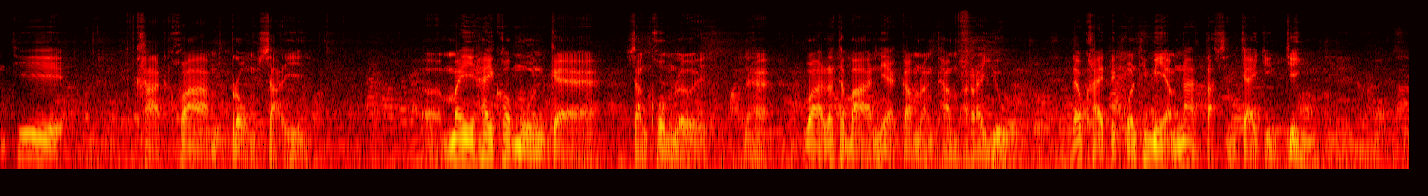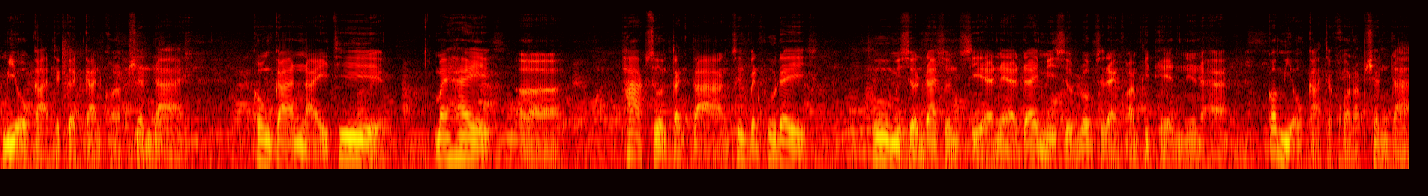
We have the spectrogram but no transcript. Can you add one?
การที่ขาดความโปร่งใสไม่ให้ข้อมูลแก่สังคมเลยนะฮะว่ารัฐบาลเนี่ยกำลังทำอะไรอยู่ แล้วใครเป็นคนที่มีอำนาจตัดสินใจจริง ๆ มีโอกาสจะเกิดการคอร์รัปชันได้ โครงการไหนที่ไม่ให้ภาคส่วนต่างๆ ซึ่งเป็นผู้ได้ผู้มีส่วนได้ส่วนเสียเนี่ยได้มีส่วนร่วมแสดงความคิดเห็นเนี่ยนะฮะก็มีโอกาสจะคอร์รัปชันได้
